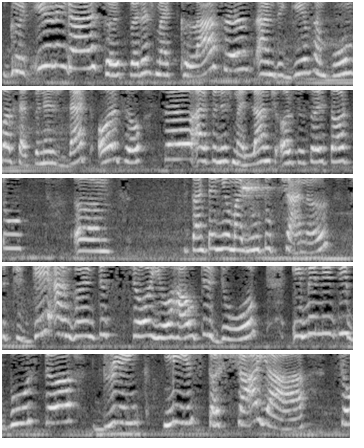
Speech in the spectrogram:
Good evening. So I finished my classes and they gave some homeworks. I finished that also. So I finished my lunch also. So I thought to um, continue my YouTube channel. So today I'm going to show you how to do immunity booster drink means kashaya. So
